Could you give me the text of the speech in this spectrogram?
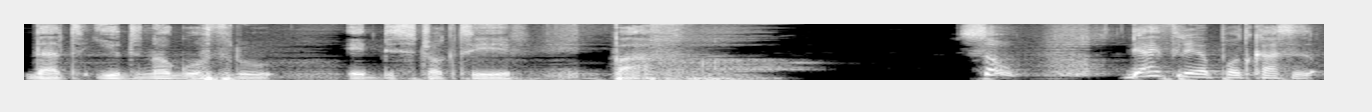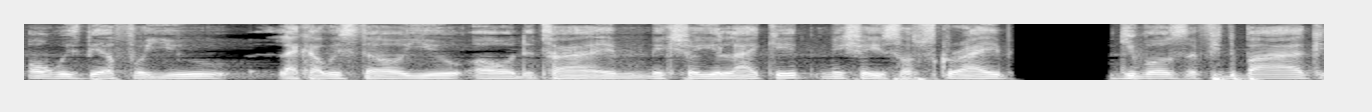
that you do not go through a destructive path. So, the i3l podcast is always there for you. Like I always tell you all the time, make sure you like it, make sure you subscribe, give us a feedback,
